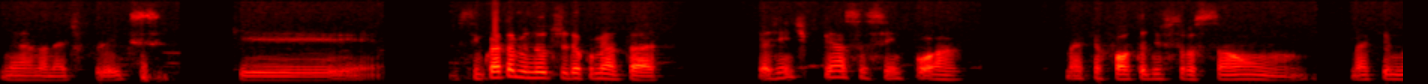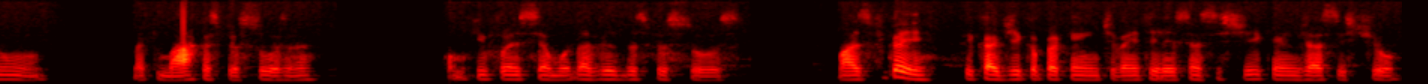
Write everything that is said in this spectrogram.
né, na Netflix, que 50 minutos de documentário. Que a gente pensa assim, porra, como é que a falta de instrução, como é que não, como é que marca as pessoas, né? Como que influencia muito na vida das pessoas. Mas fica aí, fica a dica para quem tiver interesse em assistir, quem já assistiu,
